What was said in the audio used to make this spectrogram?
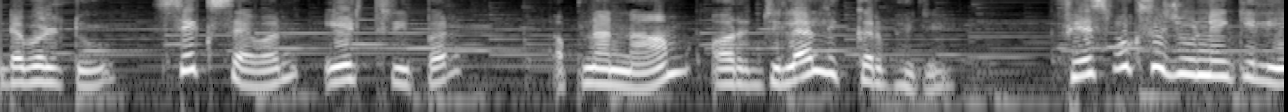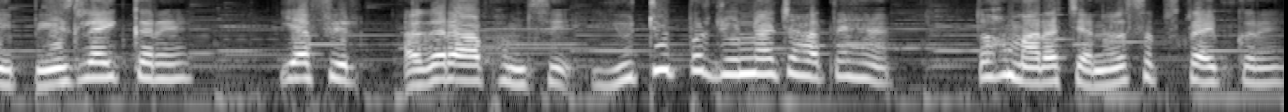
double two six seven eight three पर अपना नाम और जिला लिखकर भेजें। फेसबुक से जुड़ने के लिए पेज लाइक करें या फिर अगर आप हमसे यूट्यूब पर जुड़ना चाहते हैं तो हमारा चैनल सब्सक्राइब करें।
